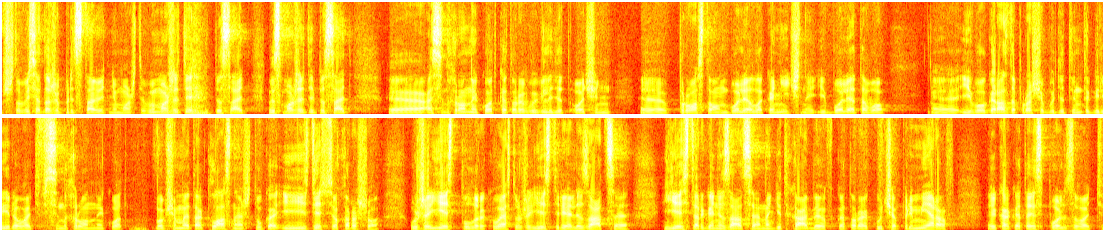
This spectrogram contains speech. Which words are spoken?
что вы себе даже представить не можете. Вы можете писать, вы сможете писать э, асинхронный код, который выглядит очень э, просто, он более лаконичный и более того, Э, его гораздо проще будет интегрировать в синхронный код. В общем, это классная штука, и здесь все хорошо. Уже есть pull request, уже есть реализация, есть организация на GitHub, в которой куча примеров, и как это использовать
